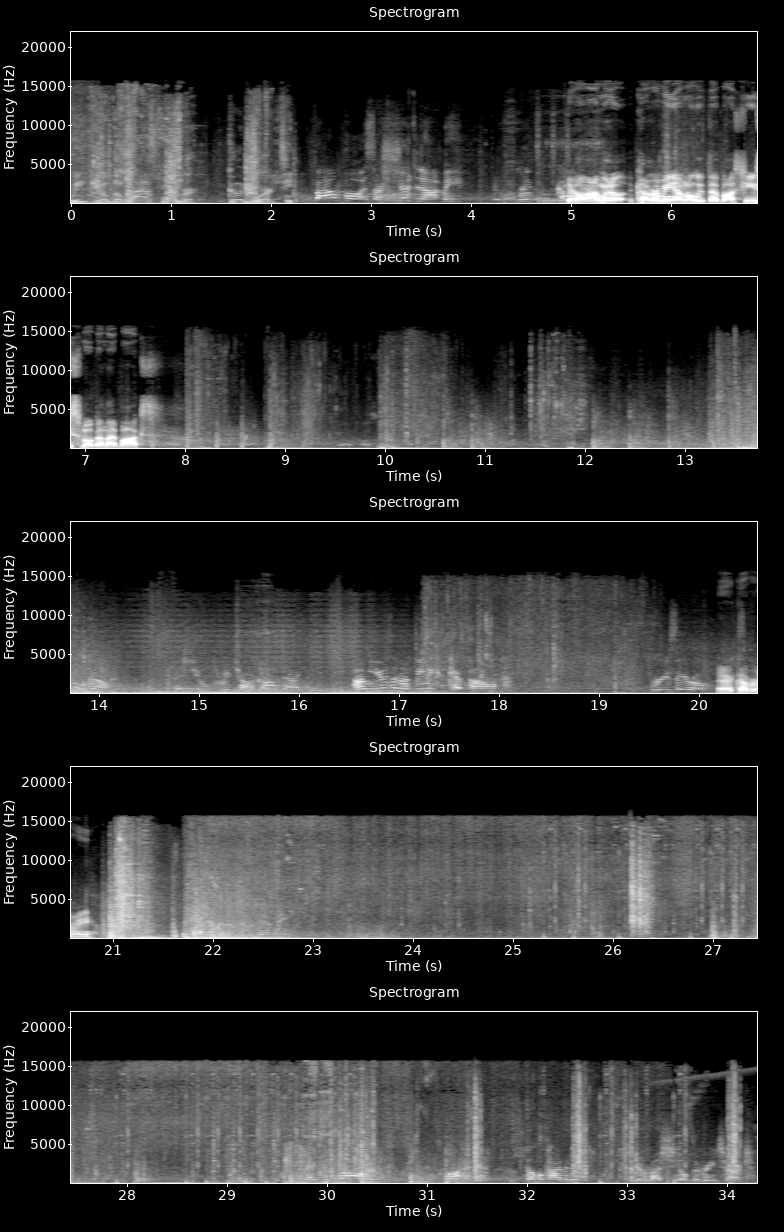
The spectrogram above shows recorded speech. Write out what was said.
We killed the last member. Good work, team. Bound boys are shooting at me. Okay, hold on. I'm gonna cover me. I'm gonna loot that box. Can you smoke on that box? Smoke out. Shields recharging. I'm using a Phoenix kit, pals. Three zero. Yeah, cover me. Firing in the chimney. Taking fire. Spotted. Double timing it. Give my shields a recharge.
